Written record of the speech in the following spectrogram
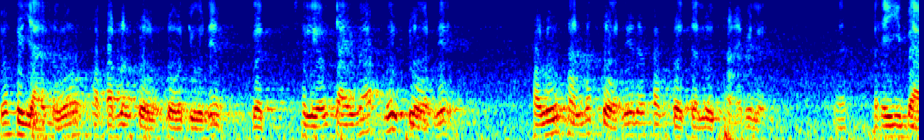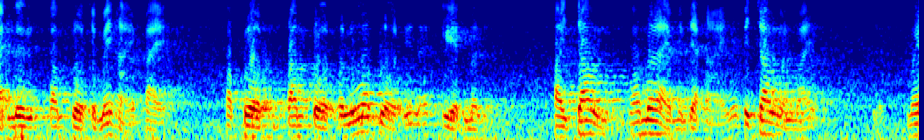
ยกตัวอย่างสมมติว่าพอกำลังโกรธโกรธอยู่เนี่ย เกิดเฉลียวใจแวบไม่โกรธเนี่ยพอรู้ทันว่าโกรธเนี่ยนะความโกรธจะหลุดหายไปเลยนะแต่อีแบบหนึ่งความโกรธจะไม่หายไปพอโกรธความโกรธพอรู้ว่าโกรธนี่นะเกลียดมันไปจ้องว่าเมื่อไหร่มันจะหายไปจ้องมันไว้ ไม่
